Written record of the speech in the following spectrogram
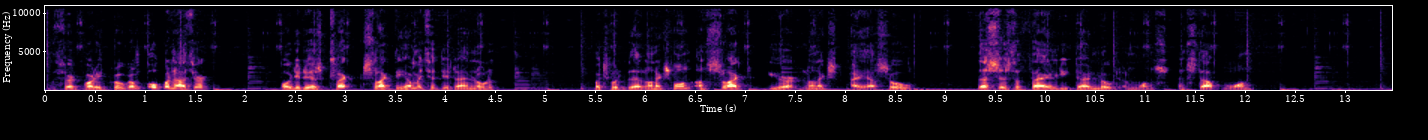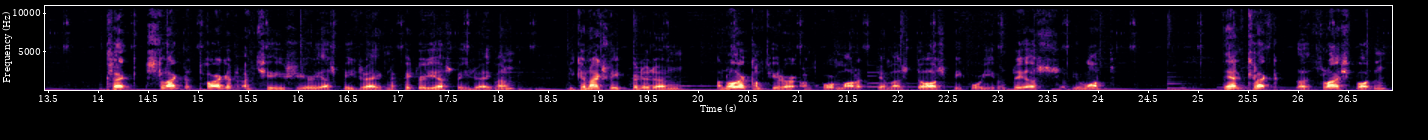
the third-party program, open Etcher. All you do is click, select the image that you downloaded, which would be the Linux one, and select your Linux ISO. This is the file you download in in step one. Click, select a target, and choose your USB drive. Now put your USB drive in. You can actually put it in another computer and format it to MS-DOS before you even do this if you want. Then click the flash button.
